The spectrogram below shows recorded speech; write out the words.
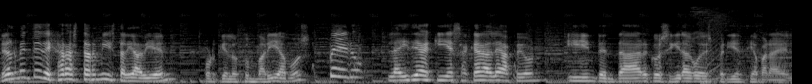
Realmente dejar a Starmie estaría bien, porque lo zumbaríamos, pero la idea aquí es sacar a Leafeon e intentar conseguir algo de experiencia para él.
